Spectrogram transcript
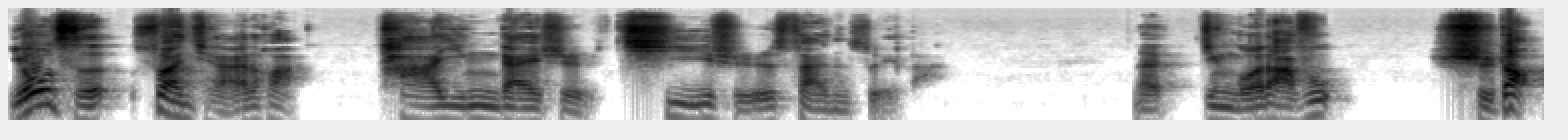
由此算起来的话。他应该是七十三岁了。那晋国大夫史昭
